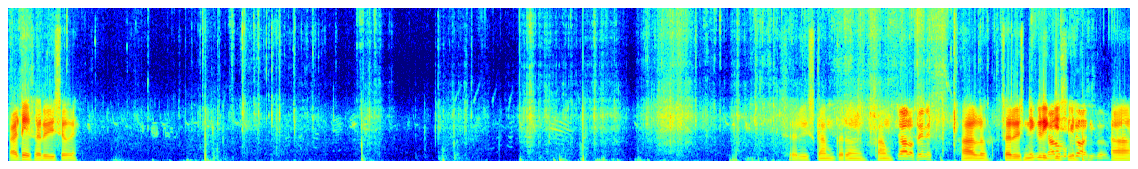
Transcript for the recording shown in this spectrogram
કાઢે સર્વિસ હવે. સર્વિસ કામ કરવાનું કામ ચાલો હાલો સર્વિસ નીકળી ગઈ છે. હા.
